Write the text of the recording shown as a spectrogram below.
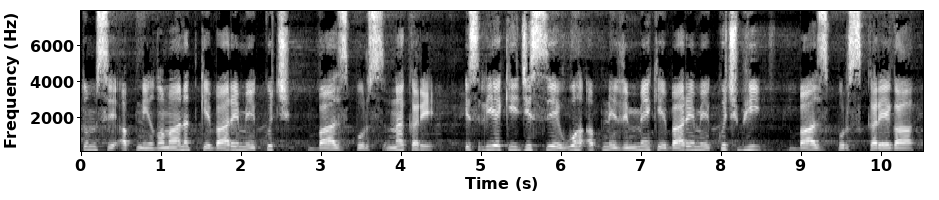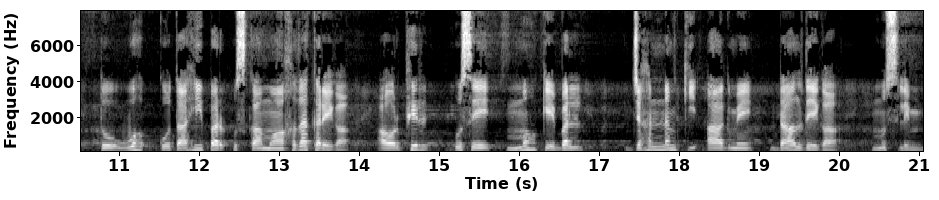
تم سے اپنی ضمانت کے بارے میں کچھ باز پرس نہ کرے۔ اس لیے کہ جس سے وہ اپنے ذمے کے بارے میں کچھ بھی باز پرس کرے گا تو وہ کوتاہی پر اس کا مواخذہ کرے گا اور پھر اسے منہ کے بل جہنم کی آگ میں ڈال دے گا، مسلم۔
